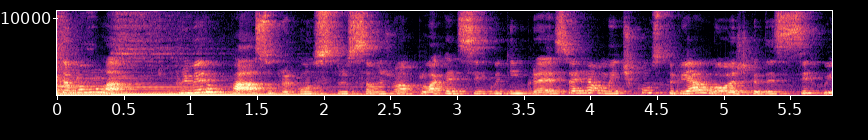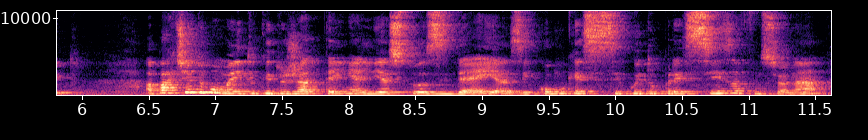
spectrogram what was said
Então passo para a construção de uma placa de circuito impresso é realmente construir a lógica desse circuito. A partir do momento que tu já tem ali as tuas ideias e como que esse circuito precisa funcionar,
